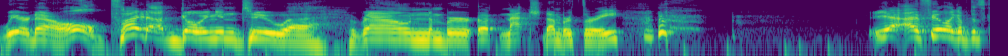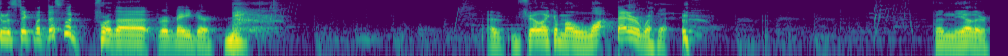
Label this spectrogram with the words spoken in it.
We are now all tied up going into uh, round number, uh, match number three. yeah, I feel like I'm just gonna stick with this one for the remainder. I feel like I'm a lot better with it than the other.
